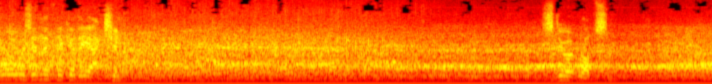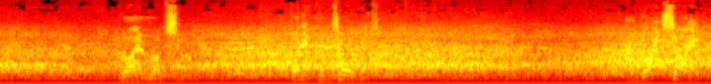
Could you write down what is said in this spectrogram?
Always in the thick of the action. Stewart Robson. Brian Robson. Won it from Talbot. And right side.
